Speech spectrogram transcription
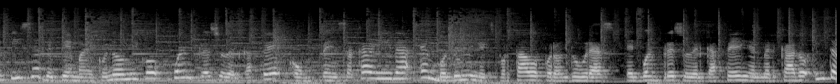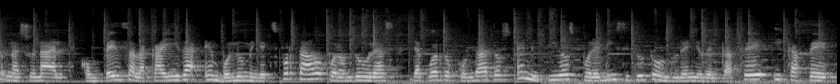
Noticias de tema económico, buen precio del café compensa caída en volumen exportado por Honduras. El buen precio del café en el mercado internacional compensa la caída en volumen exportado por Honduras, de acuerdo con datos emitidos por el Instituto Hondureño del Café y Café.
